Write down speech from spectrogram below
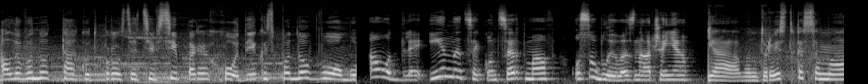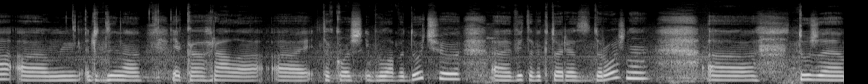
але воно так от просто ці всі переходи, якось по-новому. А от для Інни цей концерт мав особливе значення. Я авантуристка сама, ем, людина, яка грала е, також і була ведучою. е, Віта Вікторія Задорожна. Е, Дуже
